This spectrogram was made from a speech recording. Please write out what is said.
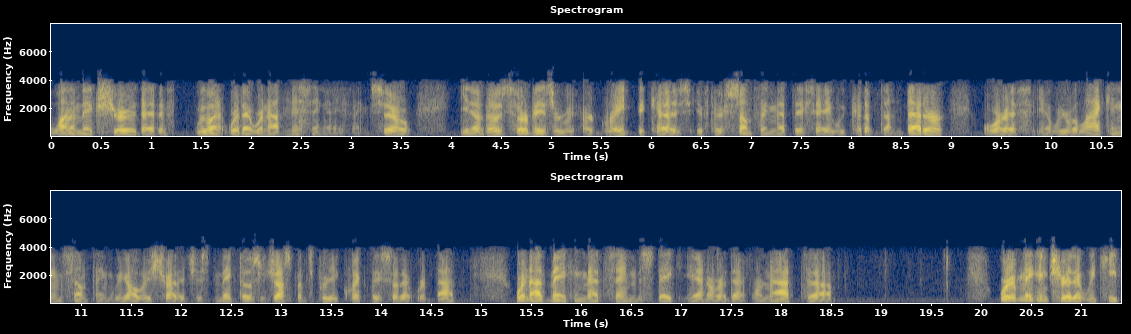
want to make sure that if we want that we're not missing anything. So, you know, those surveys are are great because if there's something that they say we could have done better, or if you know we were lacking something, we always try to just make those adjustments pretty quickly so that we're not we're not making that same mistake again, or that we're not. Uh, we're making sure that we keep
